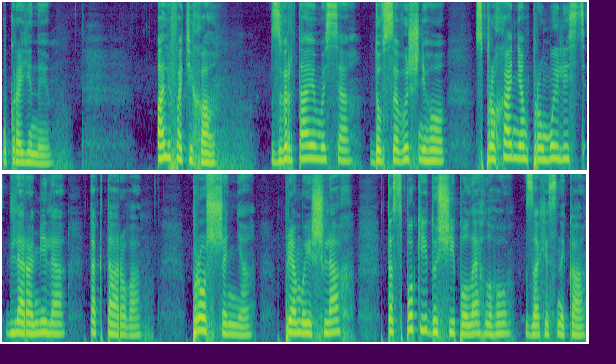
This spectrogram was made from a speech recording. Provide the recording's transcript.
України. Аль-Фатіха. Звертаємося до Всевишнього з проханням про милість для Раміля Тактарова, прощення, прямий шлях та спокій душі полеглого захисника,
